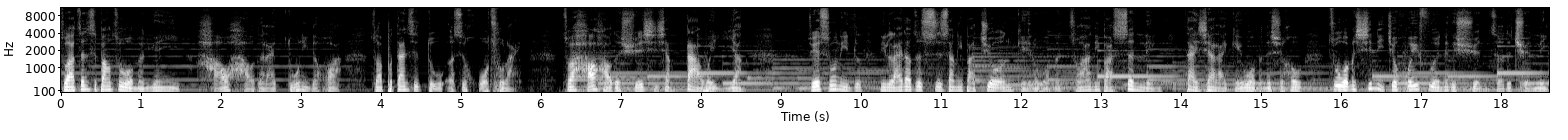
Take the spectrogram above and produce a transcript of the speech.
主啊，真是帮助我们愿意好好的来读你的话。主啊，不单是读，而是活出来。主啊，好好的学习，像大卫一样。耶稣，你的你来到这世上，你把救恩给了我们。主啊，你把圣灵带下来给我们的时候，主，我们心里就恢复了那个选择的权利。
